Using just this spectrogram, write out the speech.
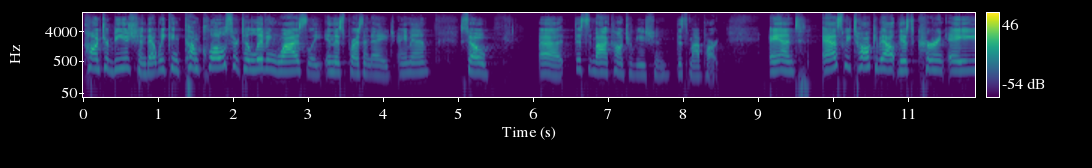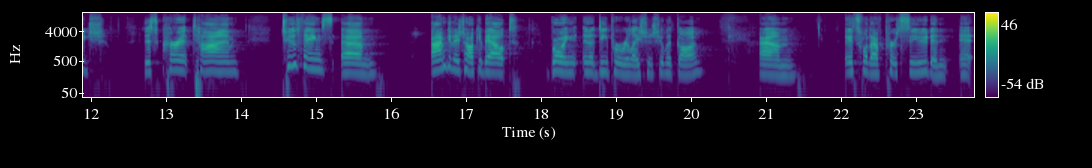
contribution that we can come closer to living wisely in this present age. Amen. So uh, this is my contribution. This is my part. And as we talk about this current age, this current time, two things um, I'm going to talk about growing in a deeper relationship with God. Um, it's what I've pursued, and it,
